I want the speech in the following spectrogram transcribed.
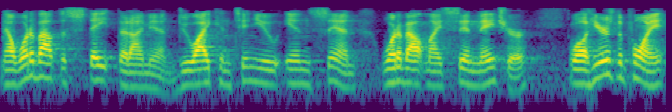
Now, what about the state that I'm in? Do I continue in sin? What about my sin nature? Well, here's the point.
